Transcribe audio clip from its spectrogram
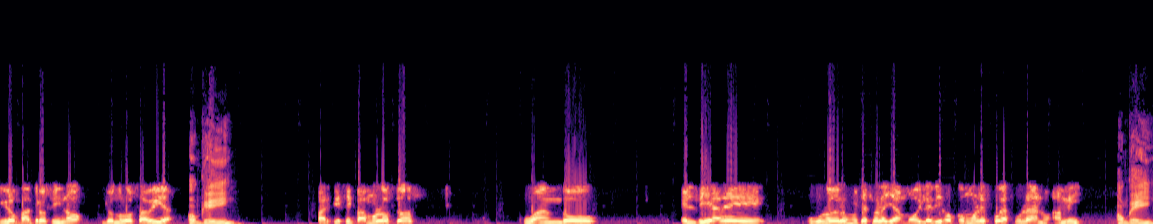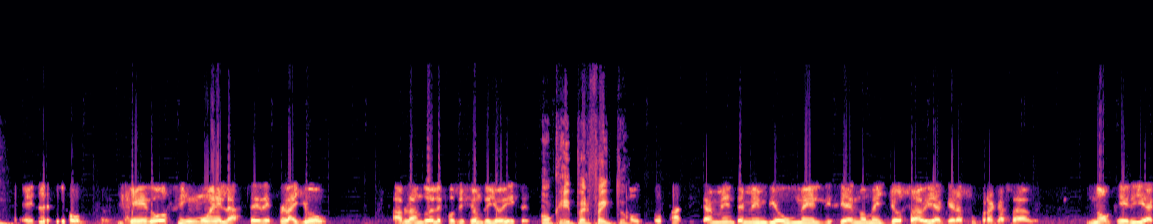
y lo patrocinó, yo no lo sabía. Ok. Participamos los dos cuando el día de uno de los muchachos le llamó y le dijo, ¿cómo le fue a fulano? A mí. Ok. Él le dijo, quedó sin muela, se desplayó, hablando de la exposición que yo hice. Ok, perfecto. Automáticamente me envió un mail diciéndome, yo sabía que eras un fracasado. No quería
